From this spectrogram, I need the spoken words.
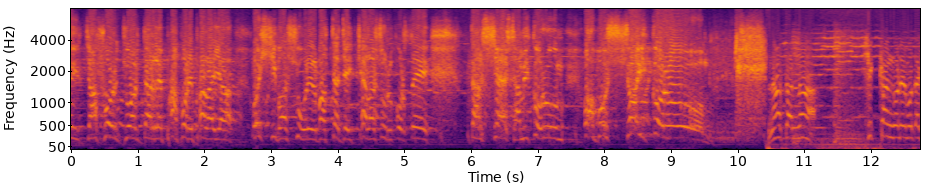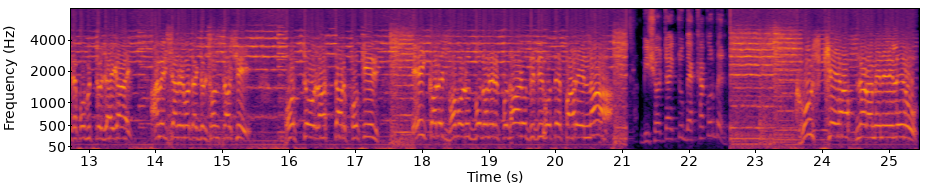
এই জাফর জোয়ারদার রে ফাপরে ফালাইয়া ওই শিবা শুয়োরের বাচ্চা যেই খেলা শুরু করছে তার শেষ আমি করুম অবশ্যই করুম। না স্যার না। শিক্ষাঙ্গনের মতো একটা পবিত্র জায়গায় আমির খানের মতো একজন সন্ত্রাসী অত্র রাস্তার ফকির এই কলেজ ভবন উদ্বোধনের প্রধান অতিথি হতে পারে না। বিষয়টা একটু ব্যাখ্যা করবেন? ঘুষ খেয়ে আপনারা মেনে নিলেও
